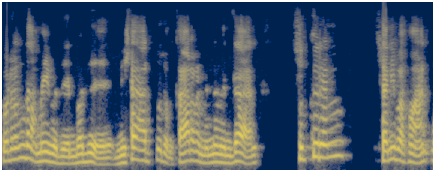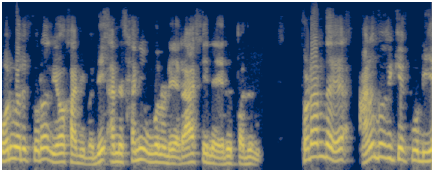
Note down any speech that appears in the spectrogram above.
தொடர்ந்து அமைவது என்பது மிக அற்புதம். காரணம் என்னவென்றால் சுக்கிரன் சனி பகவான் ஒருவருக்கொருவர் யோகாதிபதி அந்த சனி உங்களுடைய ராசியில இருப்பதும். தொடர்ந்து அனுபவிக்கக்கூடிய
